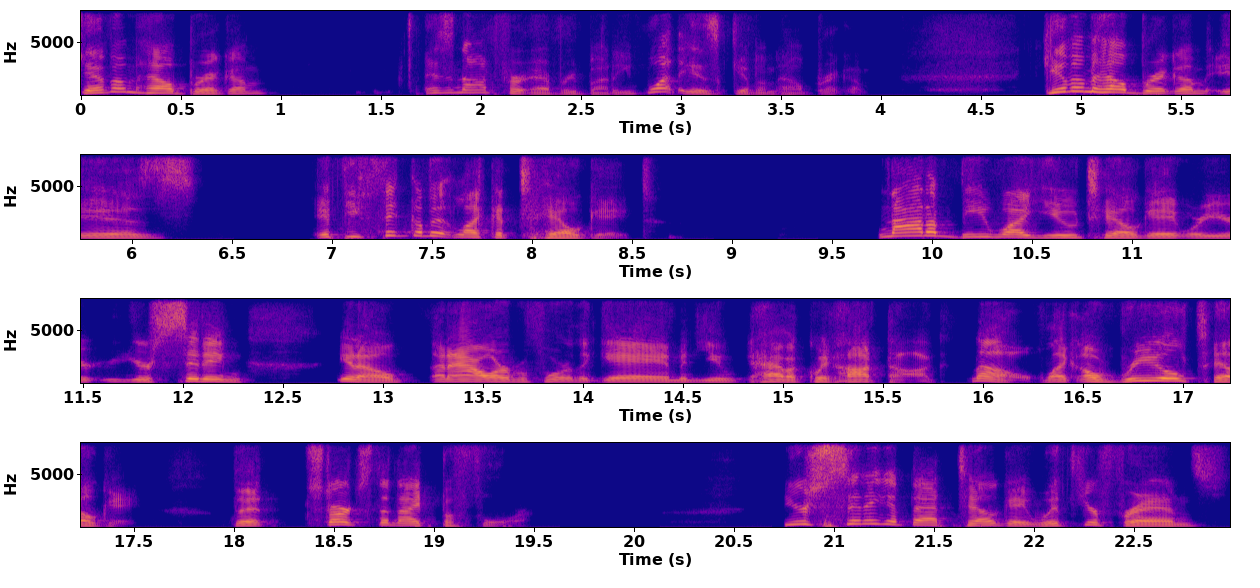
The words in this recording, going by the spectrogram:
Give 'em Hell Brigham is not for everybody. What is Give 'em Hell Brigham? Give 'em Hell Brigham is, if you think of it like a tailgate, not a BYU tailgate where you're you're sitting, you know, an hour before the game and you have a quick hot dog. No, like a real tailgate that starts the night before. You're sitting at that tailgate with your friends.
